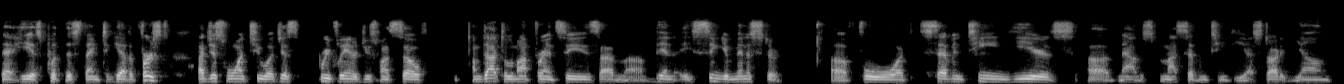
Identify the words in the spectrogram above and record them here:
that he has put this thing together. First, I just want to uh, just briefly introduce myself. I'm Dr. Lamont Francis. I've uh, been a senior minister uh, for 17 years. Uh, now this is my 17th year. I started young.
